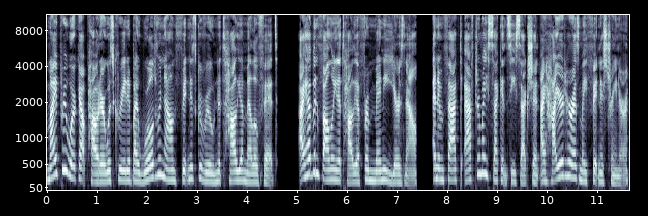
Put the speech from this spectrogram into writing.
My pre workout powder was created by world renowned fitness guru Natalia Melofit. I have been following Natalia for many years now. And in fact, after my second C section, I hired her as my fitness trainer.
